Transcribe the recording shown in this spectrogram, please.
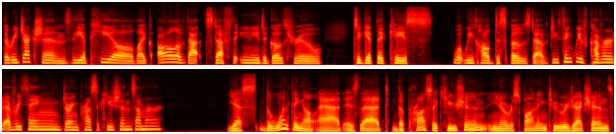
the rejections, the appeal, like all of that stuff that you need to go through to get the case what we call disposed of. Do you think we've covered everything during prosecution, Samar? Yes. The one thing I'll add is that the prosecution, you know, responding to rejections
